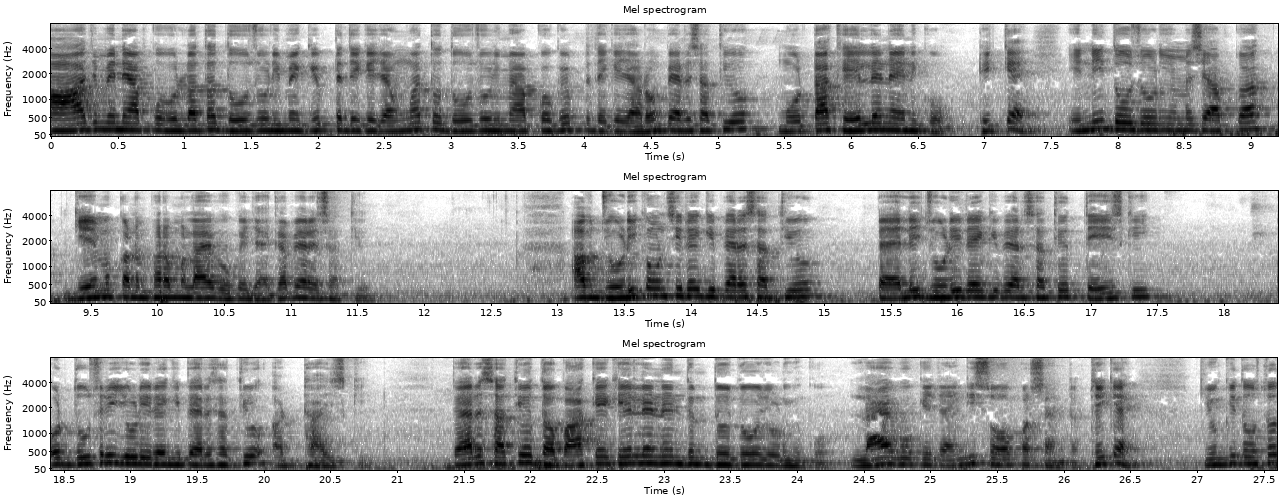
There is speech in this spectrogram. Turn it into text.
आज मैंने आपको बोला था, दो जोड़ी में गिफ्ट देके जाऊँगा तो दो जोड़ी में आपको गिफ्ट देके जा रहा हूँ प्यारे साथियों, मोटा खेल लेना इनको, ठीक है? इन्हीं दो जोड़ियों में से आपका गेम कन्फर्म लाइव होके जाएगा प्यारे साथियों। अब जोड़ी कौन सी रहेगी प्यारे साथियों? पहली जोड़ी रहेगी प्यारे साथियों तेईस की और दूसरी जोड़ी रहेगी प्यारे साथियों अट्ठाईस की। प्यारे साथियों दबा के खेल लेने दो, दो, जोड़ियों को। लाइव होके जाएँगी सौ परसेंट ठीक है? क्योंकि दोस्तों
